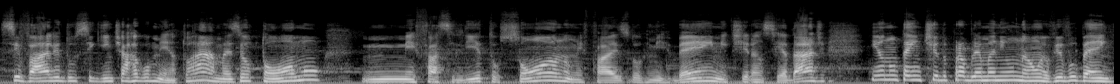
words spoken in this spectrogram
se vale do seguinte argumento: ah, mas eu tomo, me facilita o sono, me faz dormir bem, me tira a ansiedade e eu não tenho tido problema nenhum, não, eu vivo bem.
